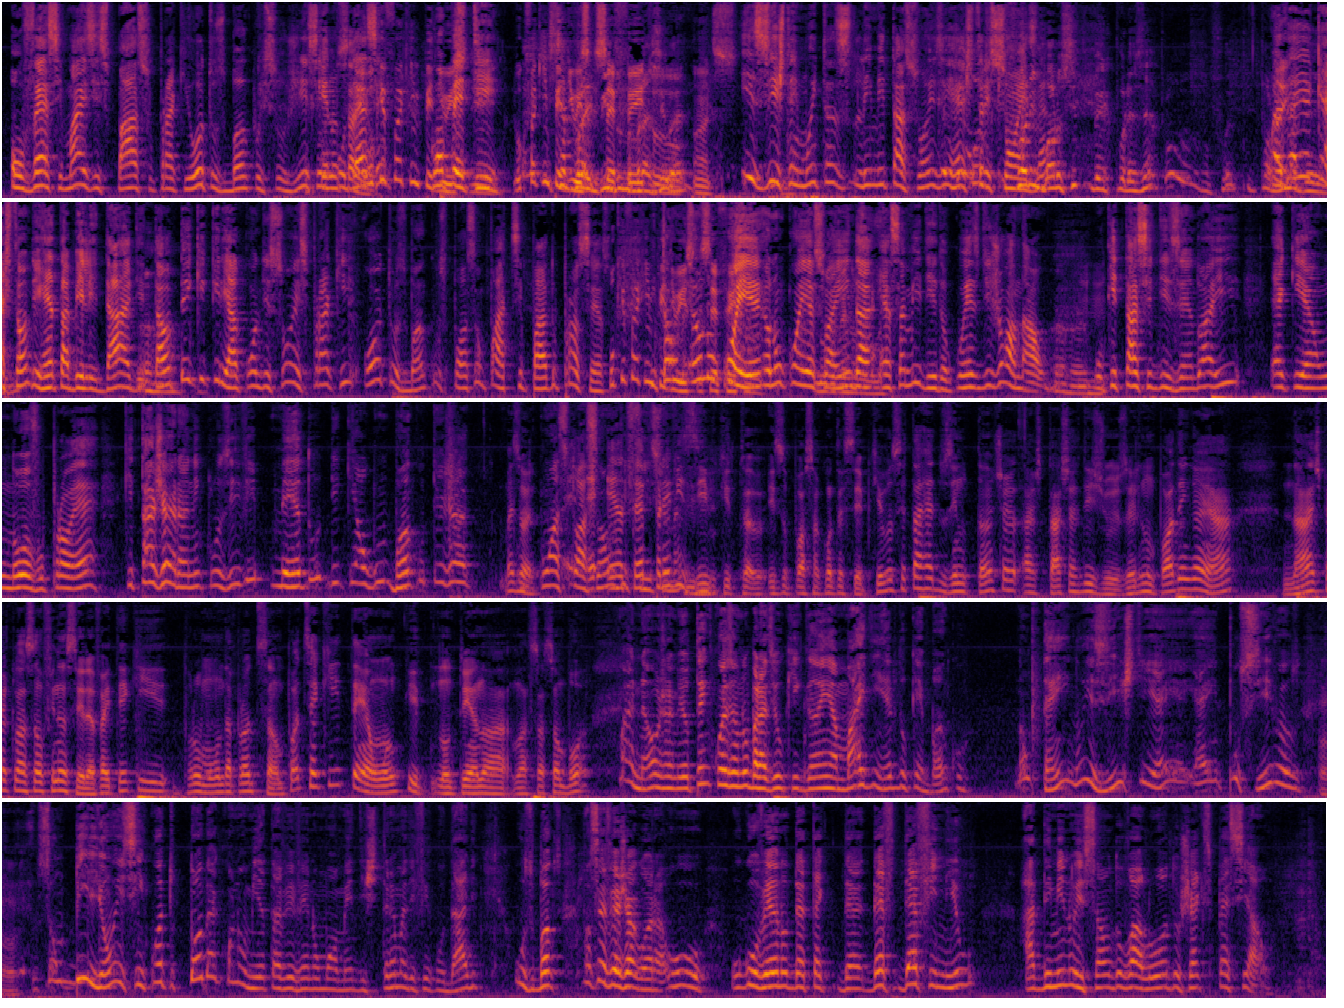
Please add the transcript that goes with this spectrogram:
houvesse mais espaço para que outros bancos surgissem e pudessem competir. O que foi que impediu isso, é de ser feito Brasil, é? antes? Existem muitas limitações e restrições. Foram né? embora o Citibank, por exemplo, foi Mas aí é questão de rentabilidade uhum. e tal, tem que criar condições para que outros bancos possam participar do processo. O que foi que impediu então, isso eu de não ser conheço, feito? Eu não conheço ainda essa medida, eu conheço de jornal. Uhum. O que está se dizendo aí é que é um novo PROE que está gerando, inclusive, medo de que algum banco esteja mas, olha, com a situação é, é difícil. É até previsível né? que isso possa acontecer, porque você está reduzindo tanto as taxas de juros. Eles não podem ganhar na especulação financeira. Vai ter que ir para o mundo da produção. Pode ser que tenha um que não tenha uma, uma situação boa. Mas não, Jamil, tem coisa no Brasil que ganha mais dinheiro do que banco. Não tem, não existe, é, é impossível. Uhum. São bilhões, enquanto toda a economia está vivendo um momento de extrema dificuldade, os bancos. Você veja agora, o, o governo de, de, definiu a diminuição do valor do cheque especial.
